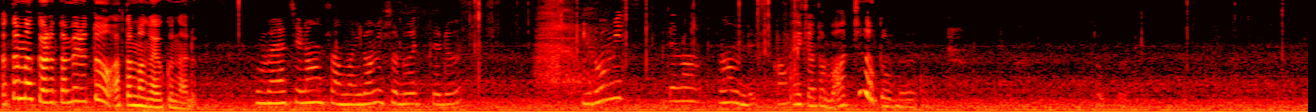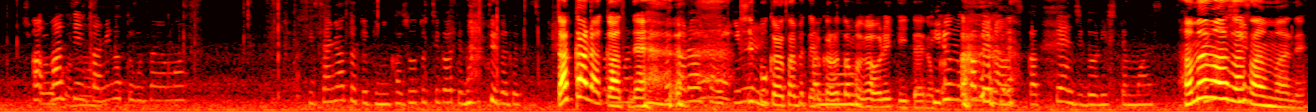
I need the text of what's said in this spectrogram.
頭から食べると頭が良くなる。小林蘭さんは色味揃えてる？色味ってななんですか？えいちゃん多分あっちだと思う。あマッチンさんありがとうございます。実際に会った時に過剰と違うってなってた私だからかって。だから最近尻尾から食べてるから頭が悪いって言いたいのか。フィルムカメラを使って自撮りしてます。ハムマサさんまで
